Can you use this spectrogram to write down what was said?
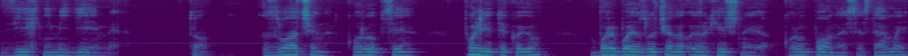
з їхніми діями, то злочин, корупція, політикою, боротьбою з злочинною олігархічною корумпованою системою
